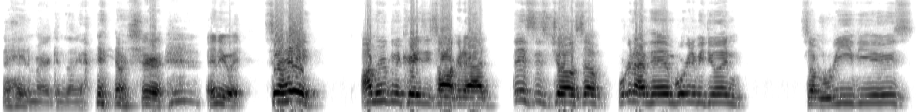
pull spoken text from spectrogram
They hate Americans anyway, I'm sure. Anyway, so hey, I'm Ruben the Crazy Soccer Dad. This is Joseph. We're gonna have him. We're gonna be doing some reviews,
